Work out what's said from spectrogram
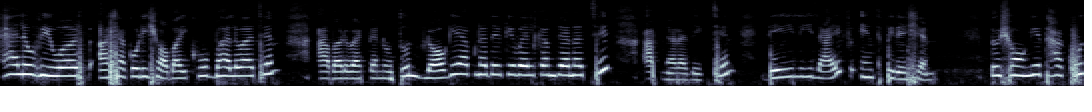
হ্যালো ভিউয়ার্স আশা করি সবাই খুব ভালো আছেন। আবারও একটা নতুন ব্লগে আপনাদেরকে ওয়েলকাম জানাচ্ছি। আপনারা দেখছেন ডেইলি লাইফ ইন্সপিরেশন তো সঙ্গে থাকুন,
